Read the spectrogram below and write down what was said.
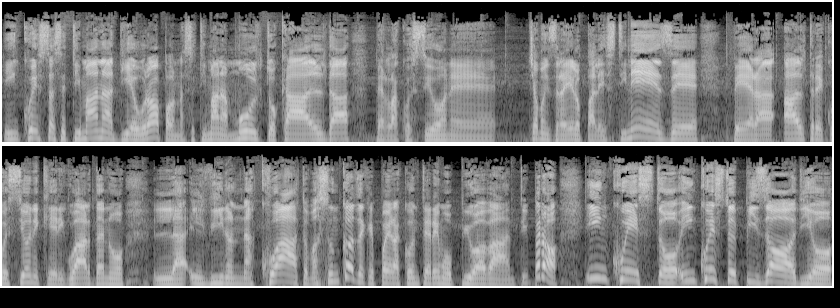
in questa settimana di Europa, una settimana molto calda per la questione diciamo israelo-palestinese, per altre questioni che riguardano la, il vino annacquato, ma sono cose che poi racconteremo più avanti. Però in questo, in questo episodio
